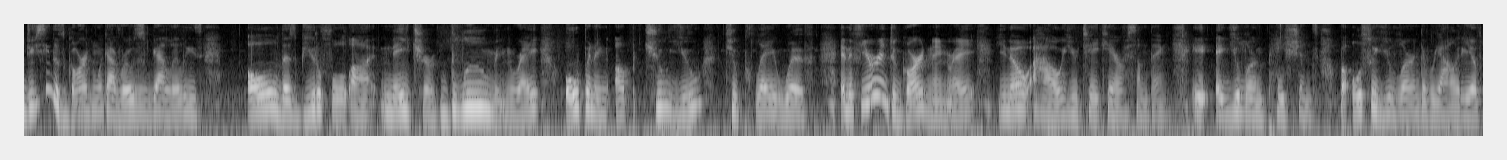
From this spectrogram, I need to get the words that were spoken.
Do you see this garden? We got roses, we got lilies, all this beautiful uh, nature blooming, right? Opening up to you to play with. And if you're into gardening, right, you know how you take care of something. It, it, you learn patience, but also you learn the reality of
